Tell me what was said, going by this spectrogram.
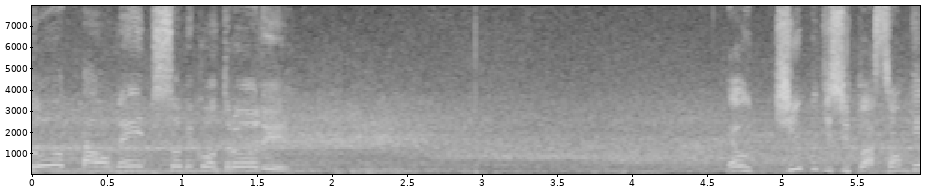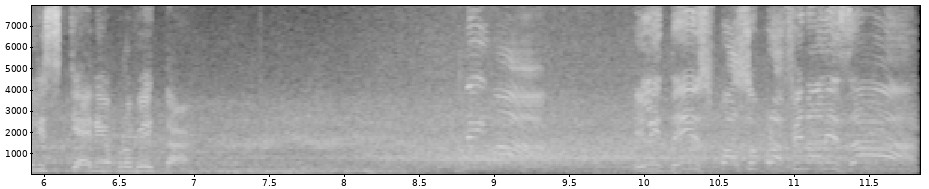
totalmente sob controle. É o tipo de situação que eles querem aproveitar. Ele tem espaço para finalizar.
